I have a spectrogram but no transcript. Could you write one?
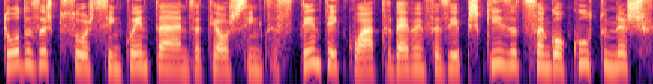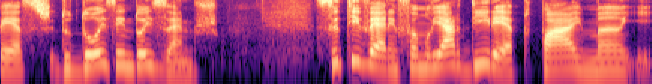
todas as pessoas de 50 anos até aos 74 devem fazer pesquisa de sangue oculto nas fezes de dois em dois anos. Se tiverem familiar direto, pai, mãe,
